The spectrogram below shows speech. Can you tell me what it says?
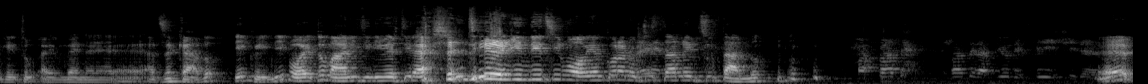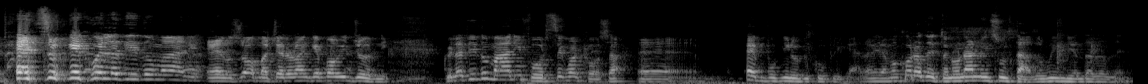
che tu hai bene azzeccato e quindi poi domani ti divertirai a sentire gli indizi nuovi ancora non ci stanno insultando. Ma fate, fatela più difficile. Eh, penso che quella di domani eh lo so ma c'erano anche pochi giorni. Quella di domani forse qualcosa eh, è un pochino più complicata vediamo. Ancora ho detto non hanno insultato quindi è andata bene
